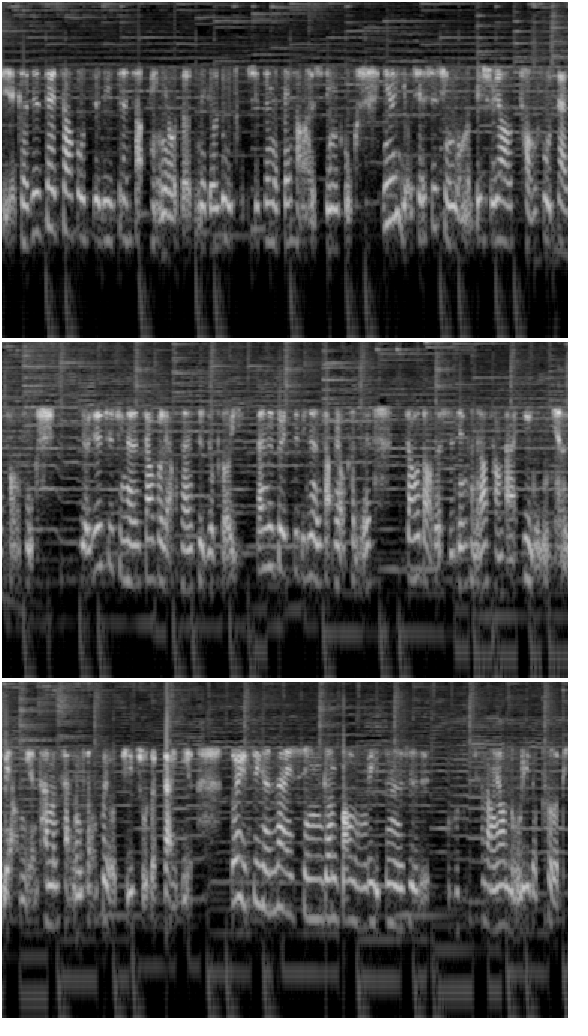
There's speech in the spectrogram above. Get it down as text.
解。可是，在照顾自闭症小朋友的那个路途，是真的非常的辛苦。因为有些事情我们必须要重复再重复，有些事情可能教个两三次就可以。但是对自闭症的小朋友，可能教导的时间可能要长达一年、两年，他们才能可能会有基础的概念。所以，这个耐心跟包容力真的是家长要努力的课题。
